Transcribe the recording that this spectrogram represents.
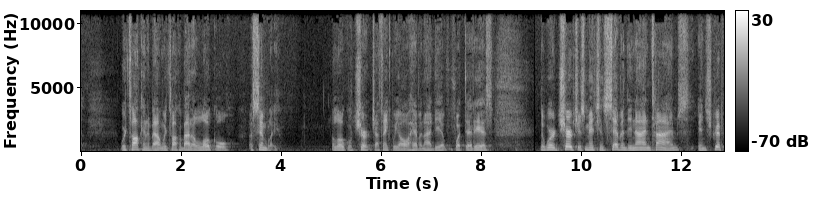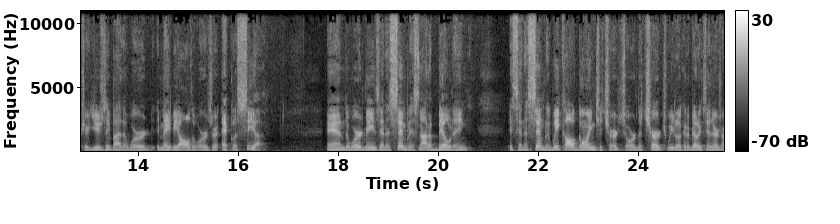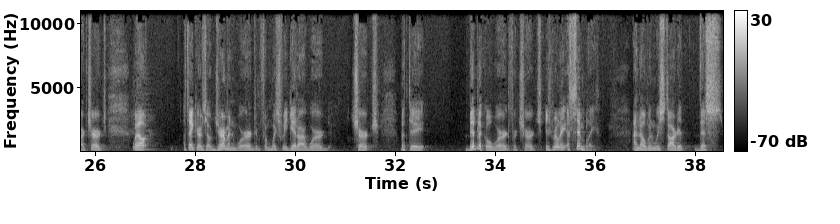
we're talking about when we talk about a local assembly, a local church. I think we all have an idea of what that is. The word church is mentioned 79 times in Scripture, usually by the word, it may be all the words, or ecclesia. And the word means an assembly. It's not a building, it's an assembly. We call going to church or the church, we look at a building and say, there's our church. Well, I think there's a German word from which we get our word church, but the biblical word for church is really assembly. I know when we started this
